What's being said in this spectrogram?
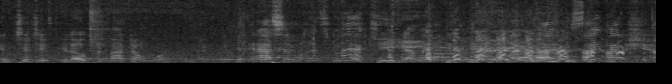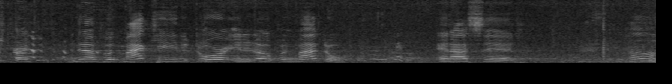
and it opened my door. And I said, well, that's my key. I mean, I the same kind of shoestring. And then I put my key in the door, and it opened my door. And I said, huh.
